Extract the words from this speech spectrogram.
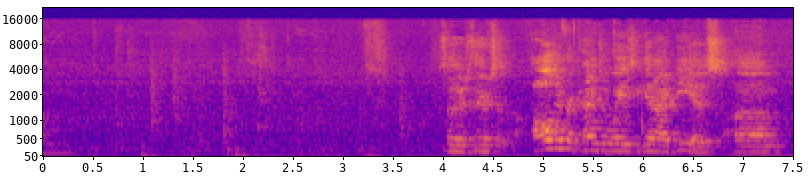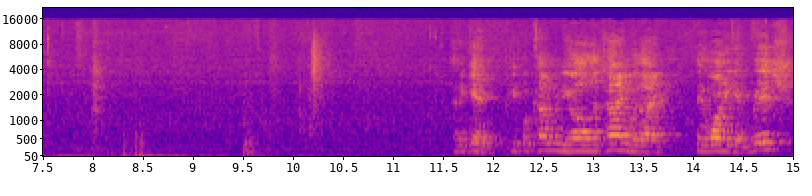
Um, So there's, there's all different kinds of ways to get ideas. Um, And again, people come to me all the time with, I, they want to get rich,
